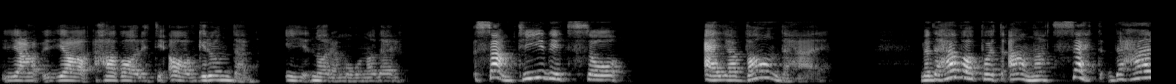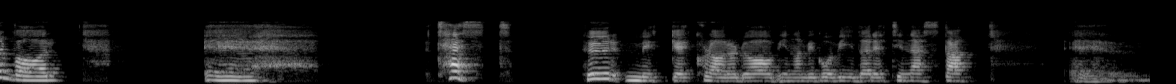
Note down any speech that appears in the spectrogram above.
jag, jag har varit i avgrunden i några månader. Samtidigt så är jag van det här. Men det här var på ett annat sätt. Det här var eh, test. Hur mycket klarar du av innan vi går vidare till nästa eh,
